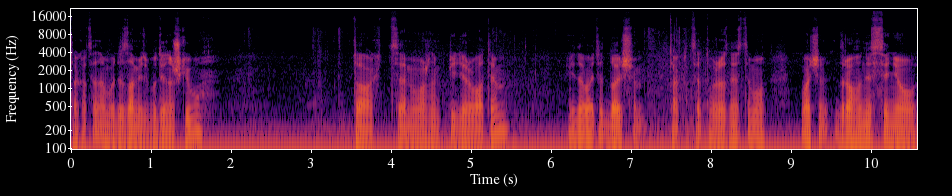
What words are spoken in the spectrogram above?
Так, а це нам буде замість будиночків. Так, це ми можна підірвати. І давайте далі. Так, це теж знестимо. Бачимо, драгони синього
